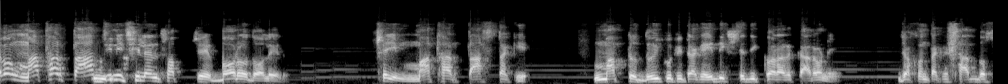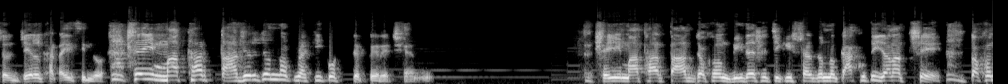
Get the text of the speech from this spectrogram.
এবং মাথার তাজ যিনি ছিলেন সবচেয়ে বড় দলের, সেই মাথার তাজটাকে মাত্র দুই কোটি টাকা এদিক সেদিক করার কারণে যখন তাকে সাত বছর জেল খাটাইছিল, সেই মাথার তাজের জন্য আপনারা কি করতে পেরেছেন? সেই মাথার তাজ যখন বিদেশে চিকিৎসার জন্য কাকুতি জানাচ্ছে, তখন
